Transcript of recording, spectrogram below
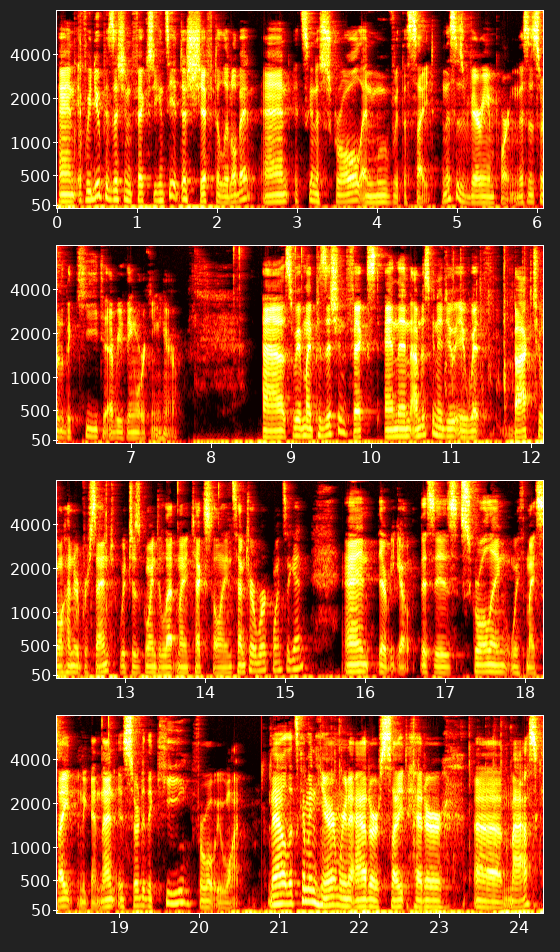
And if we do position fixed, you can see it does shift a little bit and it's gonna scroll and move with the site. And this is very important. This is sort of the key to everything working here. Uh, so we have my position fixed, and then I'm just going to do a width back to 100%, which is going to let my text align center work once again. And there we go. This is scrolling with my site. And again, that is sort of the key for what we want. Now let's come in here and we're gonna add our site header uh, mask.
